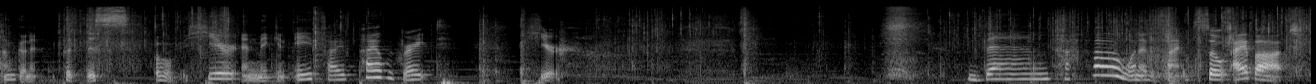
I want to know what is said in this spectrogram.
I'm gonna put this over here and make an A5 pile right here. Then, haha, one at a time. So I bought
